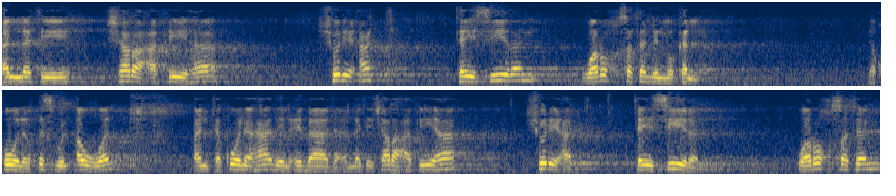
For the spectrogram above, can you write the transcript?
التي شرع فيها شرعت تيسيرا ورخصة للمكلف. يقول القسم الأول أن تكون هذه العبادة التي شرع فيها شرعت تيسيرا ورخصة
